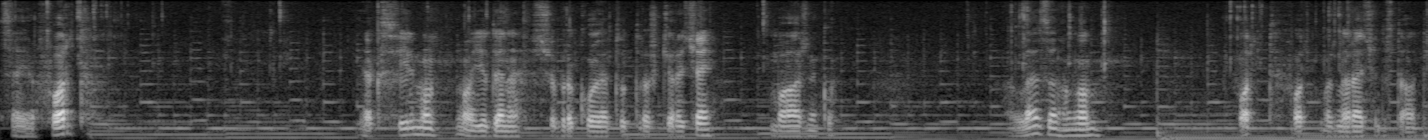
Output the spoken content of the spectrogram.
Це є Ford. Як з фільму. Ну, єдине, що бракує тут трошки речей багажнику. Але загалом Ford, Ford, можна речі доставити.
